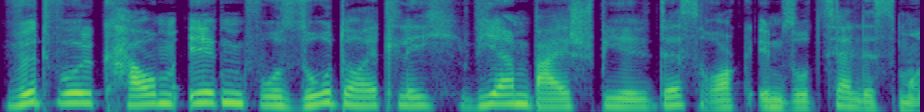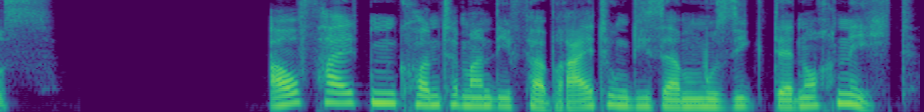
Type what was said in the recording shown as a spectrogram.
wird wohl kaum irgendwo so deutlich wie am Beispiel des Rock im Sozialismus. Aufhalten konnte man die Verbreitung dieser Musik dennoch nicht,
